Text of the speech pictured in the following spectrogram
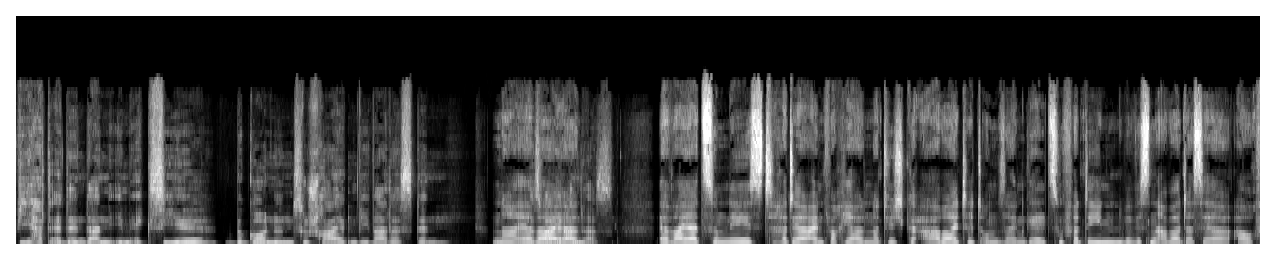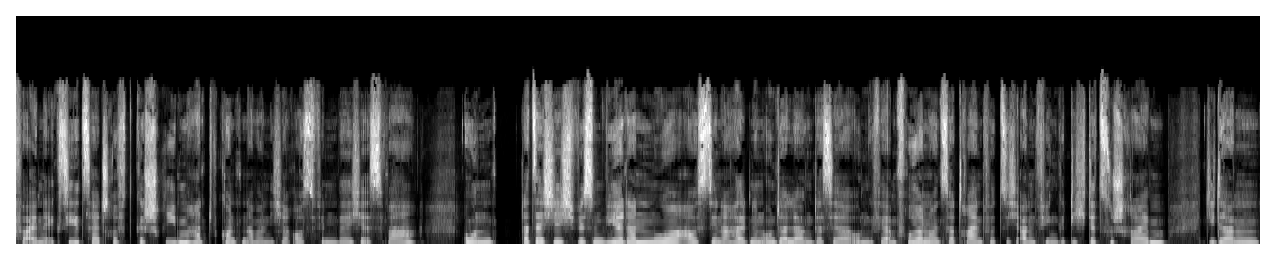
Wie hat er denn dann im Exil begonnen zu schreiben? Wie war das denn? Na, er Was war, war der ja, Anlass? Er war ja zunächst, hat er einfach ja natürlich gearbeitet, um sein Geld zu verdienen. Wir wissen aber, dass er auch für eine Exilzeitschrift geschrieben hat, konnten aber nicht herausfinden, welche es war. Und Tatsächlich wissen wir dann nur aus den erhaltenen Unterlagen, dass er ungefähr im Frühjahr 1943 anfing, Gedichte zu schreiben, die dann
